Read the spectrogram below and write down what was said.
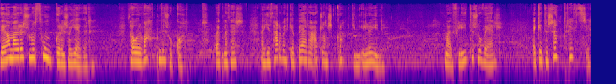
Þegar maður er svona þungur eins og ég er, þá er vatnið svo gott vegna þess að ég þarf ekki að bera allan skrokkin í lauginni. Maður flýtur svo vel að getur samt hreift sig.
